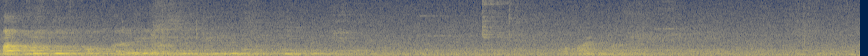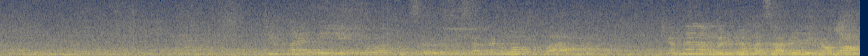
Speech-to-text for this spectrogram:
bạn luôn luôn có cái suy nghĩ tu có phải như vậy trước đây thì em thực sự rất là sợ cắt gót và cảm thấy là mình rất là sợ đi về cao gót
